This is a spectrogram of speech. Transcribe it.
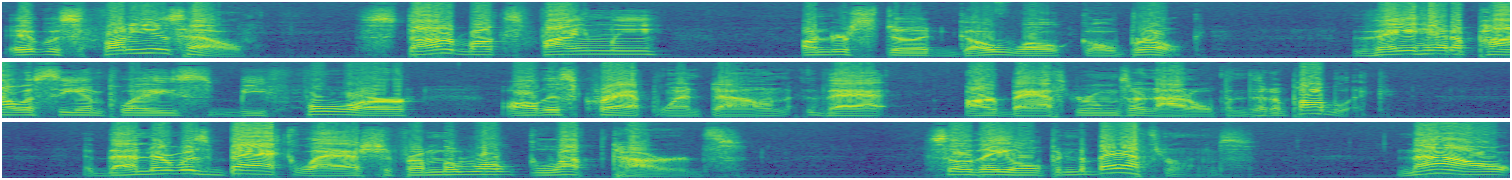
it was funny as hell. Starbucks finally understood go woke, go broke. They had a policy in place before all this crap went down that our bathrooms are not open to the public. Then there was backlash from the woke leftards. So they opened the bathrooms. Now,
